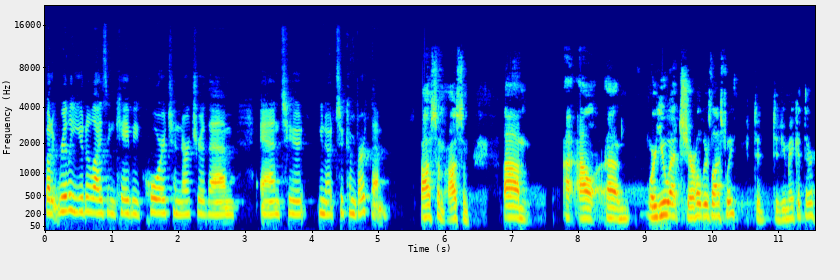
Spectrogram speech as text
but really utilizing kvCORE to nurture them and to, you know, to convert them. Awesome, awesome. Um, I'll. Um, were you at shareholders last week? Did Did you make it there?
